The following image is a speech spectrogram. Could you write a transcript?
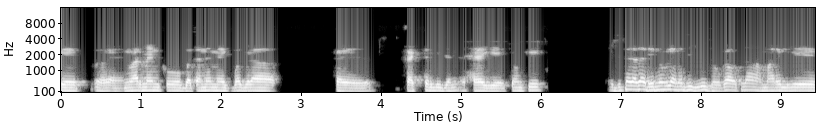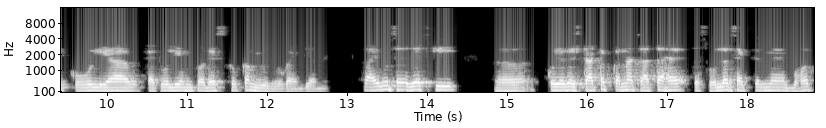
के एनवायरनमेंट को बचाने में एक बहुत बड़ा फैक्टर भी है ये, क्योंकि जितना ज़्यादा रिन्यूएबल एनर्जी यूज़ होगा, उतना हमारे लिए कोल या पेट्रोलियम प्रोडक्ट्स को कम यूज़ होगा इंडिया में। तो आई वुड सजेस्ट कि कोई अगर स्टार्टअप करना चाहता है तो सोलर सेक्टर में बहुत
